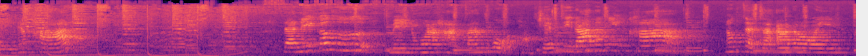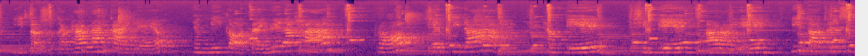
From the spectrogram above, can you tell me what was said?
เลยนะคะและนี่ก็คือเมนูอาหารจานโปรดของเชฟซีด้านั่นเองค่ะ แต่จะอร่อยดีต่อสุขภาพร่างกายแล้ว ยังมีต่อใจด้วยนะคะ เพราะเชฟพีด้าทำเอง ชิมเอง อร่อยเองดีต่อใจสุ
